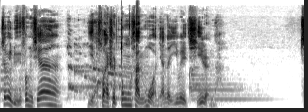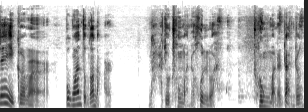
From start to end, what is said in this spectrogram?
这位吕奉先也算是东汉末年的一位奇人呐。这哥们儿不管走到哪儿，那就充满着混乱，充满着战争。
